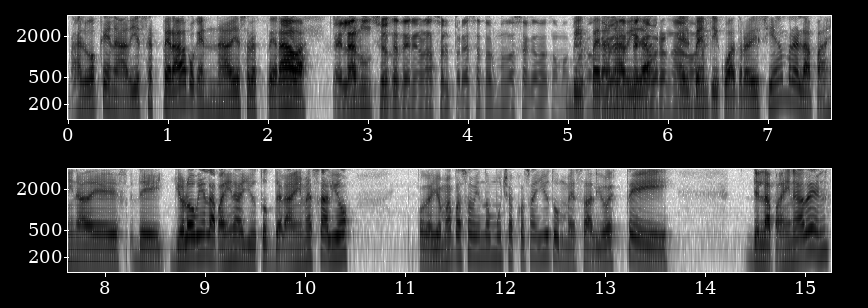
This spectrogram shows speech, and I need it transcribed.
Algo que nadie se esperaba, porque nadie se lo esperaba. Él anunció que tenía una sorpresa, todo el mundo se quedó como que Víspera de ¿con qué viene este Navidad, cabrón el ahora? 24 de diciembre, en la página de, de- Yo lo vi en la página de YouTube de la. A mí me salió. Porque yo me paso viendo muchas cosas en YouTube. Me salió este. De la página de él.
